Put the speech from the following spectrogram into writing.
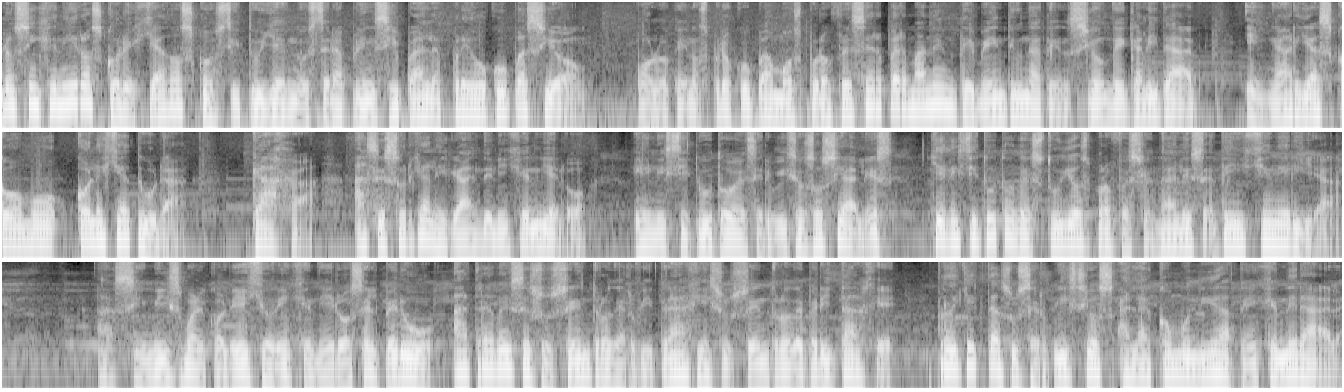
Los ingenieros colegiados constituyen nuestra principal preocupación por lo que nos preocupamos por ofrecer permanentemente una atención de calidad en áreas como colegiatura, caja, asesoría legal del ingeniero, el Instituto de Servicios Sociales y el Instituto de Estudios Profesionales de Ingeniería. Asimismo, el Colegio de Ingenieros del Perú, a través de su centro de arbitraje y su centro de peritaje, proyecta sus servicios a la comunidad en general,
